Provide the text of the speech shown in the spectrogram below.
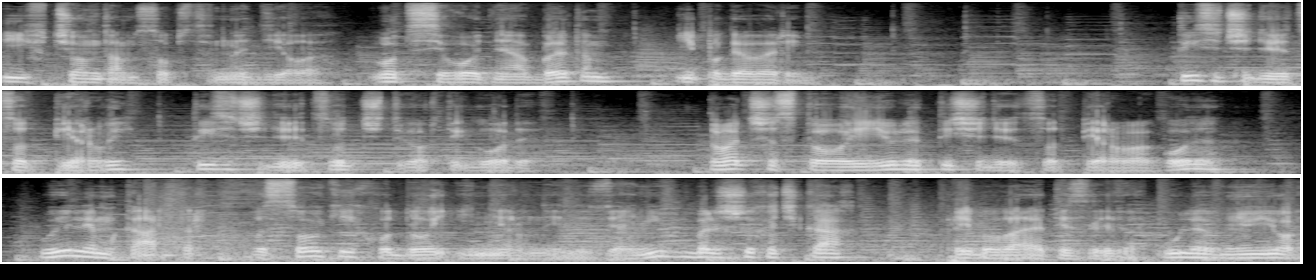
и в чем там собственно дело. Вот сегодня об этом и поговорим. 1901-1904 годы. 26 июля 1901 года Уильям Картер, высокий, худой и нервный иллюзионист в больших очках, прибывает из Ливерпуля в Нью-Йорк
